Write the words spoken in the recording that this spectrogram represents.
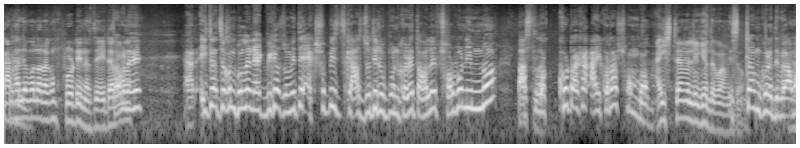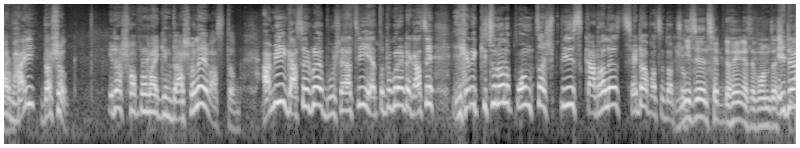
কাঁঠালে বলে ওরকম প্রোটিন আছে এটা মানে আর এইটা যখন বললেন এক বিঘা জমিতে একশো পিস গাছ যদি রোপণ করে তাহলে সর্বনিম্ন পাঁচ লক্ষ টাকা আয় করা সম্ভব। স্ট্যাম্পে লিখে দেবো আমি স্ট্যাম্প করে দেবে আমার ভাই দর্শক। এটা স্বপ্ন নয় কিন্তু আসলে বাস্তব। আমি গাছের গোড়ায় বসে আছি এতটুকুন একটা গাছে এখানে কিছু না হলো পঞ্চাশ পিস কাঁঠালের সেট আপ আছে দর্শক। নিচে সেট হয়ে গেছে পঞ্চাশ এটা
